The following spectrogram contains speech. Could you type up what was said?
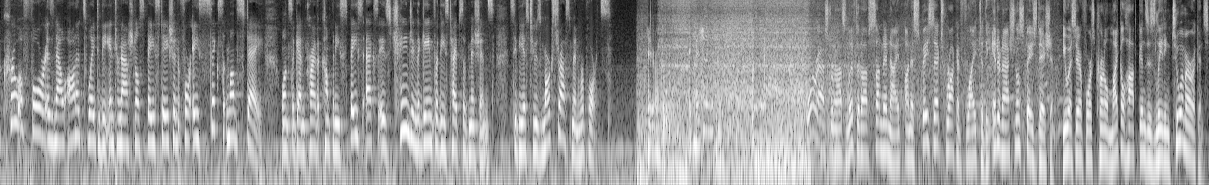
crew of four is now on its way to the International Space Station for a six-month stay. Once again, private company SpaceX is changing the game for these types of missions. CBS 2's Mark Strassman reports. Zero. Astronauts lifted off Sunday night on a SpaceX rocket flight to the International Space Station. U.S. Air Force Colonel Michael Hopkins is leading two Americans,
